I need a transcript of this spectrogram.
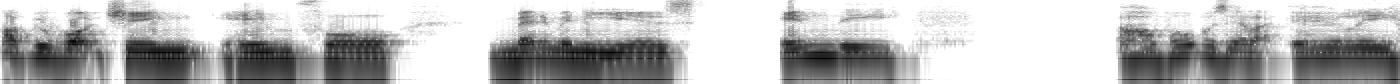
I've been watching him for many many years. In the oh, what was it like early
